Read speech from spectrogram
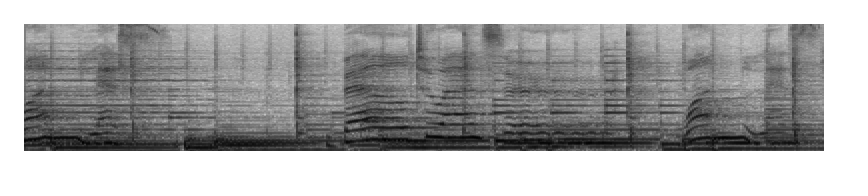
one less bell to answer, one less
